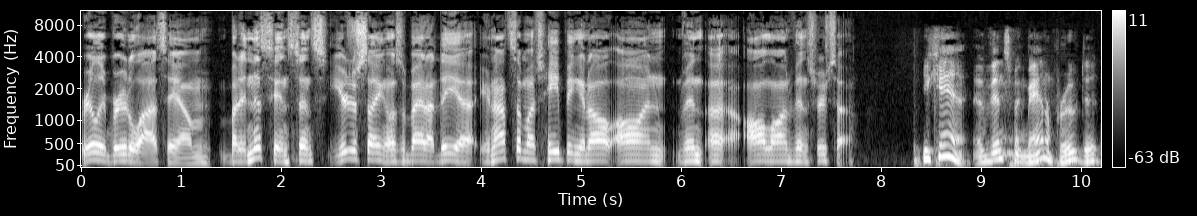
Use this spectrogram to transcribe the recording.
really brutalize him. But in this instance, you're just saying it was a bad idea. You're not so much heaping it all on Vin, uh, all on Vince Russo. You can't. Vince McMahon approved it.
